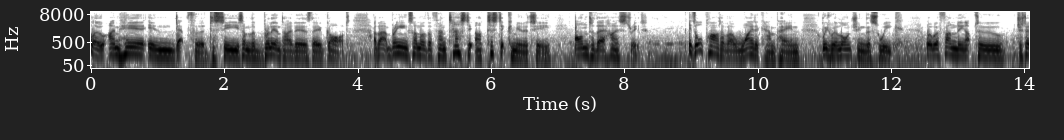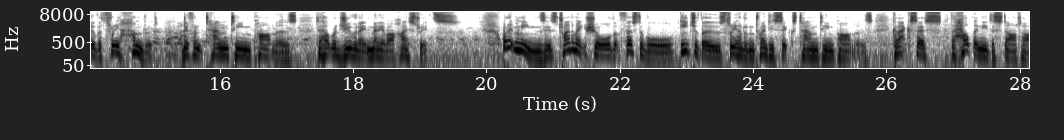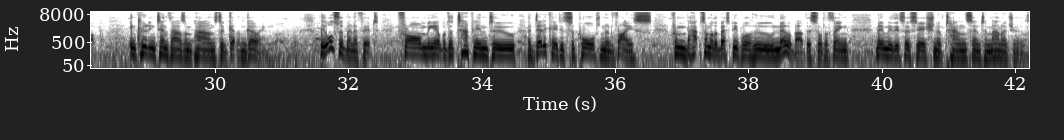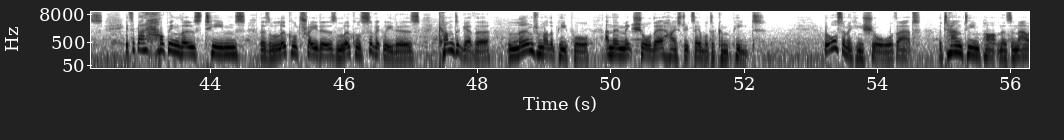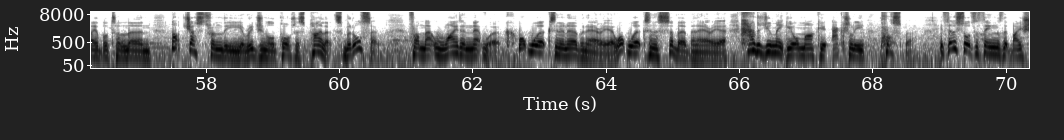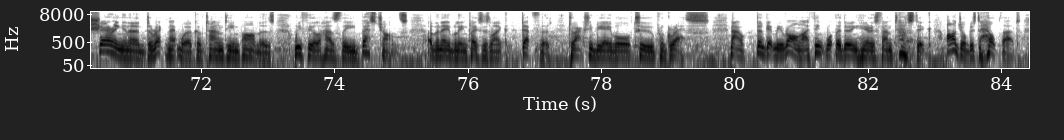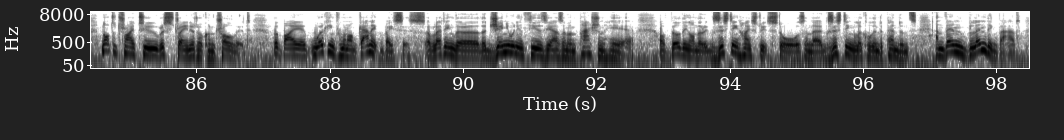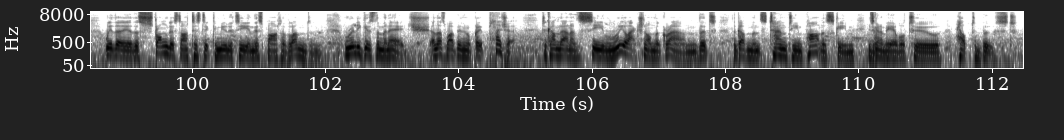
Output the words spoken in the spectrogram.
Hello, I'm here in Deptford to see some of the brilliant ideas they've got about bringing some of the fantastic artistic community onto their high street. It's all part of a wider campaign which we're launching this week where we're funding up to just over 300 different town team partners to help rejuvenate many of our high streets. What it means is trying to make sure that first of all each of those 326 town team partners can access the help they need to start up including £10,000 to get them going. They also benefit from being able to tap into a dedicated support and advice from perhaps some of the best people who know about this sort of thing, namely the Association of Town Centre Managers. It's about helping those teams, those local traders, local civic leaders, come together, learn from other people, and then make sure their high street's able to compete. We're also making sure that the town team partners are now able to learn not just from the original Portas pilots, but also from that wider network. What works in an urban area? What works in a suburban area? How did you make your market actually prosper? It's those sorts of things that by sharing in a direct network of town team partners, we feel has the best chance of enabling places like Deptford to actually be able to progress. Now, don't get me wrong, I think what they're doing here is fantastic. Our job is to help that, not to try to restrain it or control it, but by working from an organic basis of letting the, the genuine enthusiasm and passion here of building on their existing high street stores and their existing local independence and then blending that with the, the strongest artistic community in this part of London really gives them an edge. And that's why it's been a great pleasure to come down and see real action on the ground that the government's Town Team Partners scheme is going to be able to help to boost.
